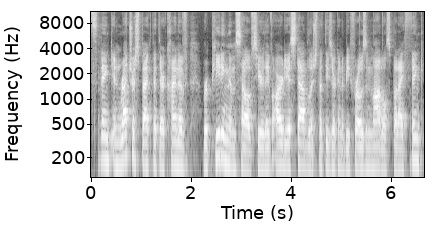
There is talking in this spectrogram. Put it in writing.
think in retrospect that they're kind of repeating themselves here. They've already established that these are going to be frozen models, but I think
